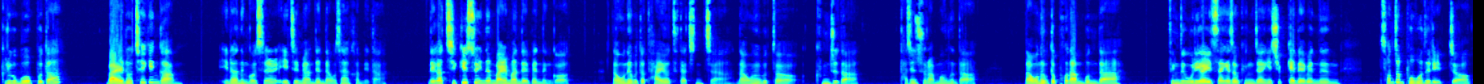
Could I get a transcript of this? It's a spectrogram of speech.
그리고 무엇보다 말도 책임감이라는 것을 잊으면 안 된다고 생각합니다. 내가 지킬 수 있는 말만 내뱉는 것. 나 오늘부터 다이어트다 진짜. 나 오늘부터 금주다. 다신 술안 먹는다. 나 오늘부터 폰 안 본다. 등등 우리가 일상에서 굉장히 쉽게 내뱉는 선전포고들이 있죠.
